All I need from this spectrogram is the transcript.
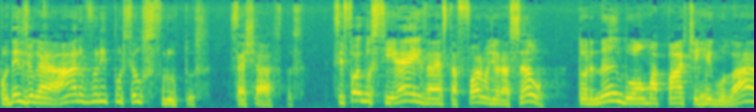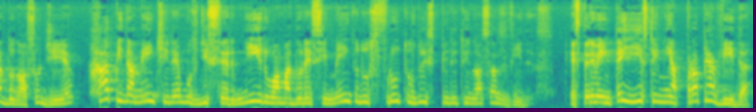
Podeis julgar a árvore por seus frutos. Fecha aspas. Se formos fiéis a esta forma de oração, tornando-a uma parte regular do nosso dia, rapidamente iremos discernir o amadurecimento dos frutos do Espírito em nossas vidas. Experimentei isto em minha própria vida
